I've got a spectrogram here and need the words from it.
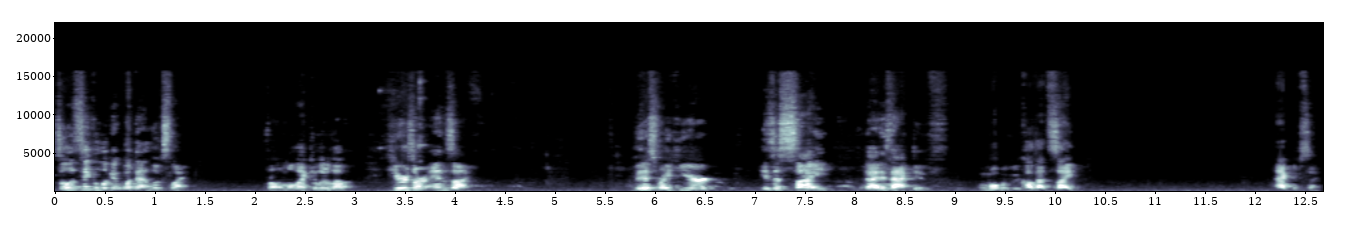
So let's take a look at what that looks like from a molecular level. Here's our enzyme. This right here is a site that is active. And what would we call that site? Active site.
